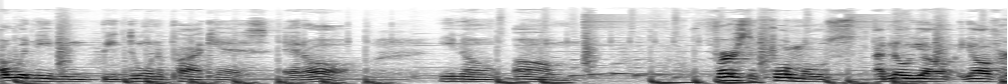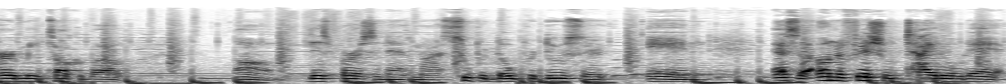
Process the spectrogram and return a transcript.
I wouldn't even be doing a podcast at all. You know, um, first and foremost, I know y'all y'all have heard me talk about um, this person as my super dope producer, and that's an unofficial title that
